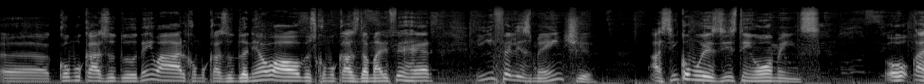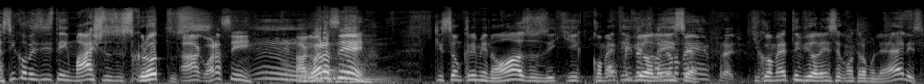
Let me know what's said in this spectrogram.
ah, como o caso do Neymar, como o caso do Daniel Alves, como o caso da Mari Ferrer. Infelizmente, assim como existem homens, ou assim como existem machos escrotos Ah, agora sim. Hum. Agora sim. Que são criminosos e que cometem fazendo violência, bem, que cometem violência contra mulheres,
